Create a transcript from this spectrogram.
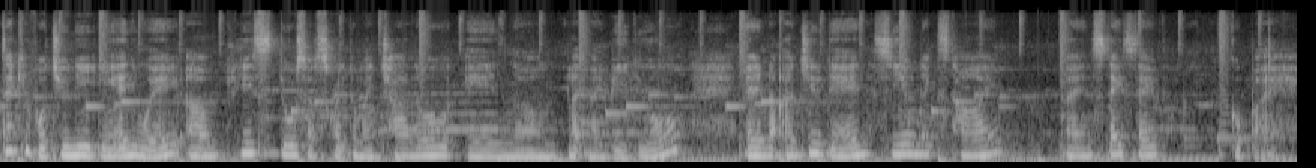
Thank you for tuning in anyway. Um, please do subscribe to my channel and um, like my video. And until then see you next time. And stay safe. Goodbye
